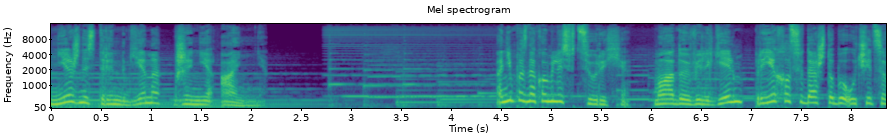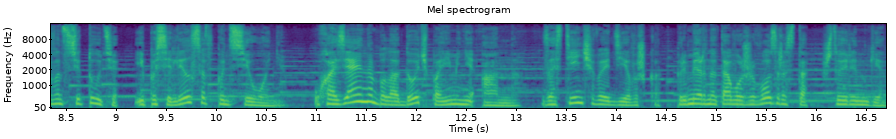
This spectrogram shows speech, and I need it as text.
нежность рентгена к жене Анне. Они познакомились в Цюрихе. Молодой Вильгельм приехал сюда, чтобы учиться в институте, и поселился в пансионе. У хозяина была дочь по имени Анна, застенчивая девушка, примерно того же возраста, что и рентген.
